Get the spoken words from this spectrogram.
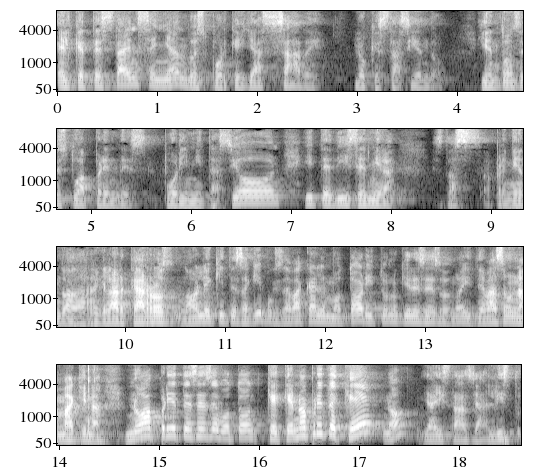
el que te está enseñando es porque ya sabe lo que está haciendo. Y entonces tú aprendes por imitación y te dicen, mira, estás aprendiendo a arreglar carros, no le quites aquí porque se te va a caer el motor y tú no quieres eso, ¿no? Y te vas a una máquina, no aprietes ese botón, que, que no apriete qué, ¿no? Y ahí estás ya, listo.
